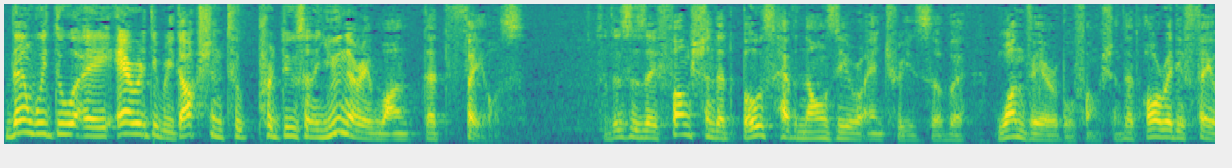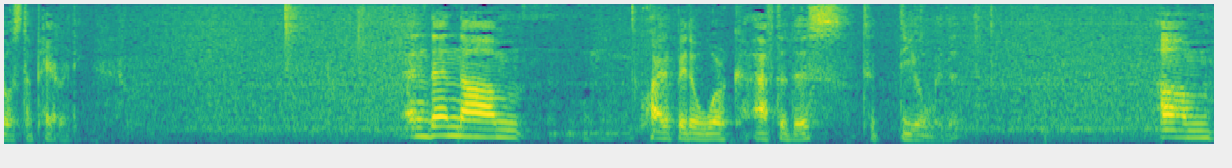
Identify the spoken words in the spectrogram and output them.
Then we do a arity reduction to produce a unary one that fails. So this is a function that both have non-zero entries of a one variable function that already fails the parity. And then um, quite a bit of work after this to deal with it. Um,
